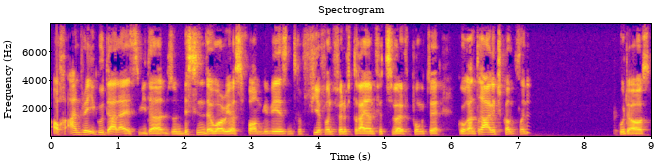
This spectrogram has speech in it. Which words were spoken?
Auch Andre Iguodala ist wieder so ein bisschen in der Warriors Form gewesen, trifft 4 von 5 Dreiern für 12 Punkte. Goran Dragic kommt von gut aus.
